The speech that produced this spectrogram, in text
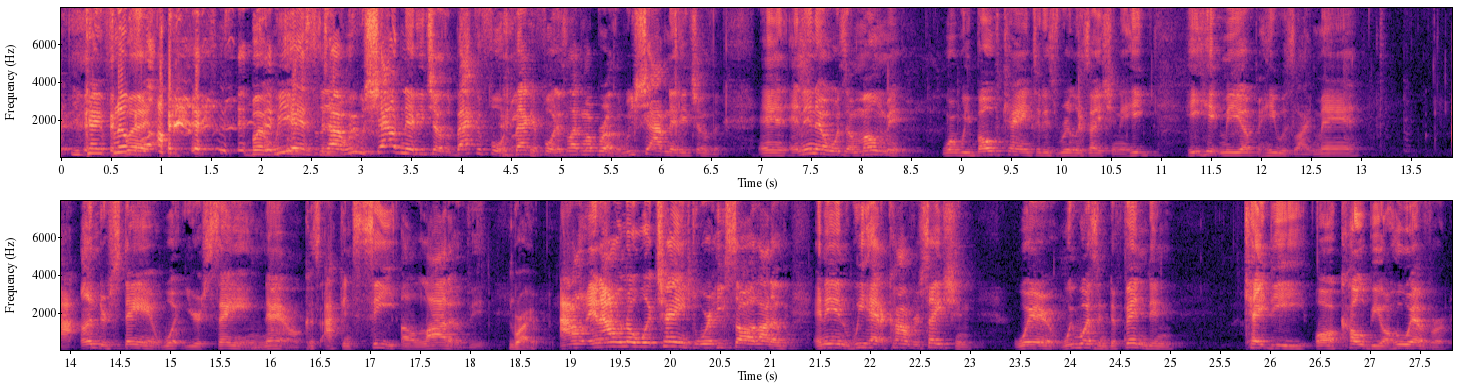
you can't flip flop. but, but we had some time. We were shouting at each other back and forth, back and forth. It's like my brother. We shouting at each other, and and then there was a moment where we both came to this realization, and he he hit me up and he was like, "Man, I understand what you're saying now because I can see a lot of it." Right. I don't, and I don't know what changed where he saw a lot of, it. and then we had a conversation where we wasn't defending KD or Kobe or whoever,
